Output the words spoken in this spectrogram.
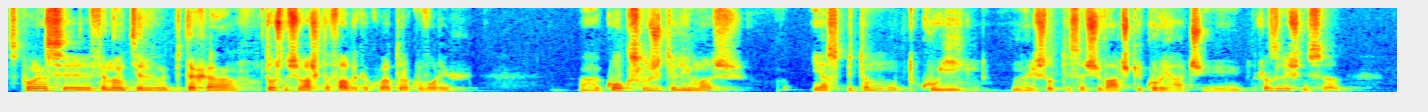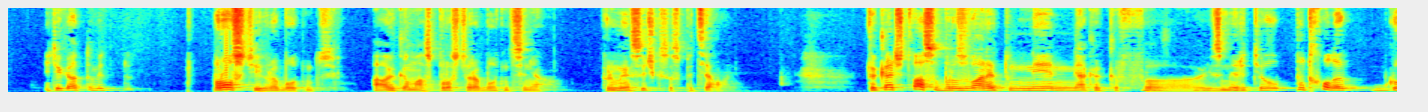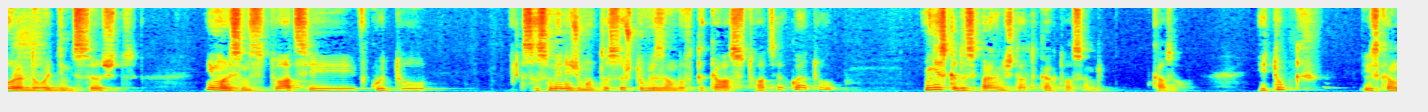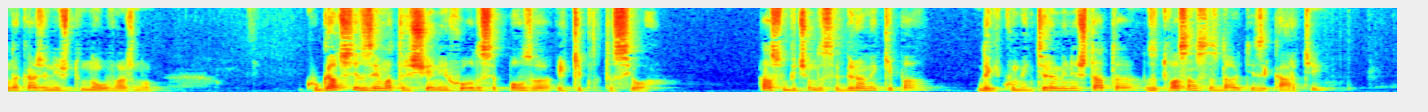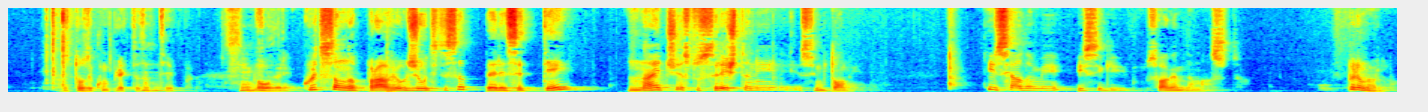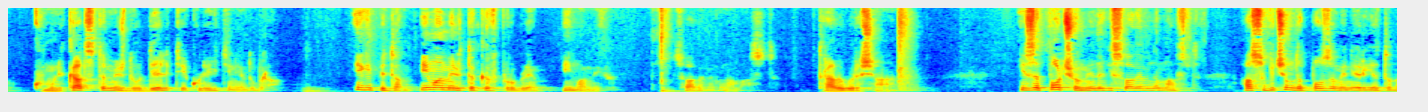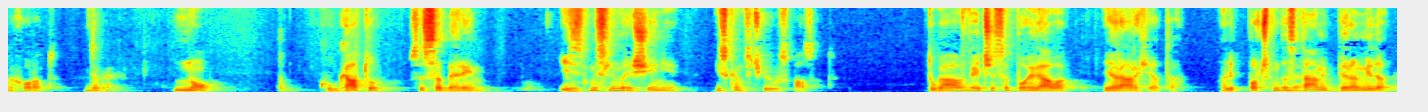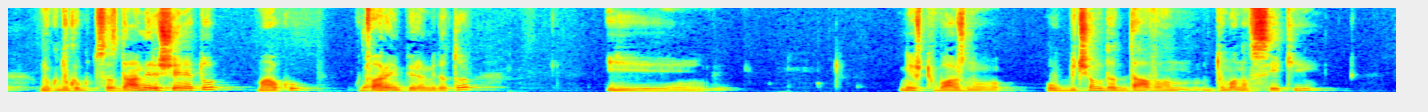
Спомням се, в едно интервю ме питаха точно шивашката фабрика, когато ръководих, колко служители имаш? И аз питам от кои, нали, защото те са шивачки, кроячи, различни са. И те казват, ами Прости работници. А, викам, аз прости работници няма. При мен всички са специални. Така че това с образованието не е някакъв а, измерител. Подхода горе-долу един и същ. Имали сме ситуации, в които с менеджмента също влизам в такава ситуация, в която не иска да си прави нещата, както аз съм ги казал. И тук искам да кажа нещо много важно. Когато се вземат решения, е хубаво да се ползва екипната сила. Аз обичам да събирам екипа, да ги коментираме нещата. Затова съм създал и тези карти, за този комплект за теб. Благодаря. Които съм направил, жълтите са 50-те най-често срещани симптоми. И сядаме и си ги слагаме на масата. Примерно, комуникацията между отделите и колегите не е добра. И ги питам, имаме ли такъв проблем? Имаме го. Слагаме го на масата. Трябва да го решаваме. И започваме да ги слагаме на масата. Аз обичам да ползвам енергията на хората. Добре. Но, когато се съберем и измислим решение, искам всички да го спазват. Тогава вече се появява иерархията. Нали? Почваме да, да. ставаме пирамида. Но докато създаваме решението, малко отваряме да. пирамидата и нещо важно, обичам да давам дума на всеки,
